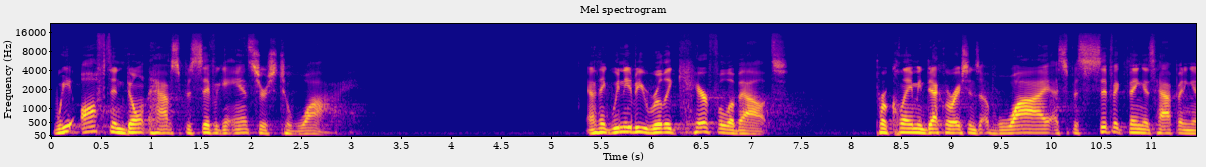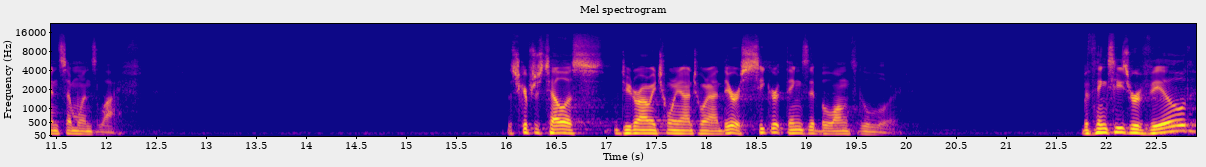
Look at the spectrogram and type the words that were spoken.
we often don't have specific answers to why. And I think we need to be really careful about proclaiming declarations of why a specific thing is happening in someone's life. The scriptures tell us, Deuteronomy 29 29, there are secret things that belong to the Lord. But things He's revealed,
